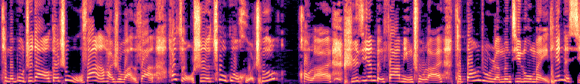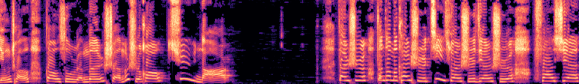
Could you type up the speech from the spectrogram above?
他们不知道该吃午饭还是晚饭，还总是错过火车。后来，时间被发明出来，它帮助人们记录每天的行程，告诉人们什么时候去哪儿。但是，当他们开始计算时间时，发现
